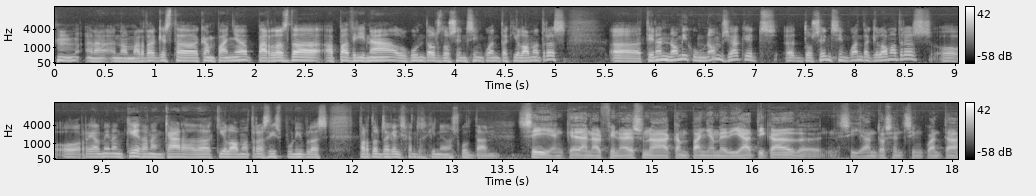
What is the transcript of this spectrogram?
Hmm, en, en el marc d'aquesta campanya parles d'apadrinar algun dels 250 quilòmetres eh, tenen nom i cognoms ja aquests 250 eh, quilòmetres o, o realment en queden encara de quilòmetres disponibles per tots aquells que ens estiguin escoltant? Sí, en queden. Al final és una campanya mediàtica, de, si hi ha 250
